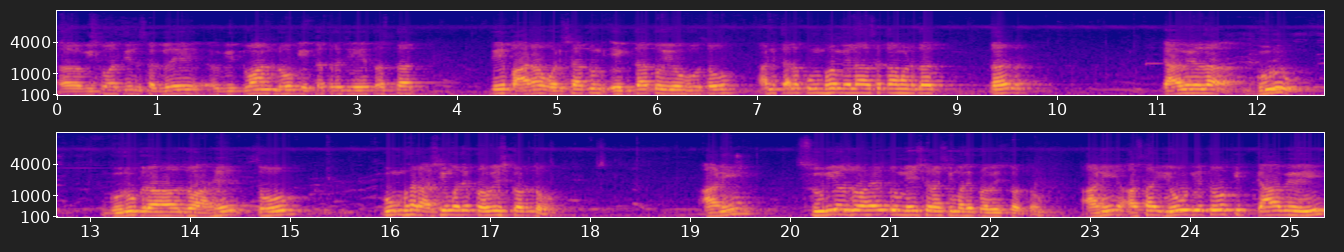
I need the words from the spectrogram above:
विश्वातील सगळे विद्वान लोक एकत्र जे येत असतात ते बारा वर्षातून एकदा तो योग होतो आणि त्याला कुंभमेळा असं का म्हणतात? तर त्यावेळेला गुरु गुरुग्रह जो आहे तो कुंभ राशीमध्ये प्रवेश करतो. आणि सूर्य जो आहे तो मेष राशीमध्ये प्रवेश करतो. आणि असा योग येतो की त्यावेळी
